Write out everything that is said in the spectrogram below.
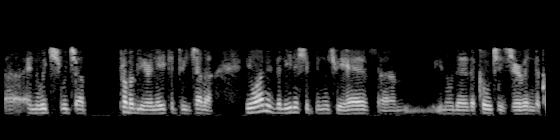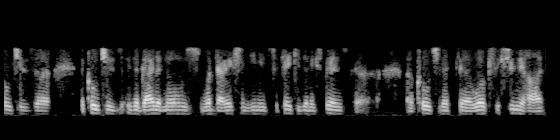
uh, and which which are probably related to each other. The one is the leadership in which we have. Um, you know, the the coach is driven. The coach is uh, the coach is, is a guy that knows what direction he needs to take. He's an experienced uh, coach that uh, works extremely hard.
